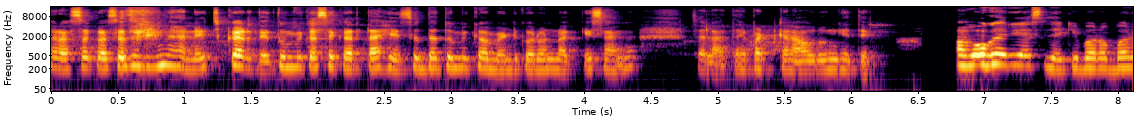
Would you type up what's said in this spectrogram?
तर असं कसं तरी मॅनेज करते. तुम्ही कसे करता हे सुद्धा तुम्ही कमेंट करून नक्की सांगा. चला आता हे पटकन आवरून घेते. अहो घरी असले की बरोबर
